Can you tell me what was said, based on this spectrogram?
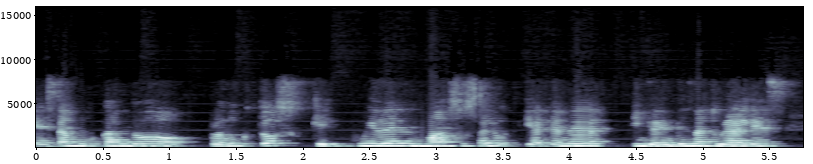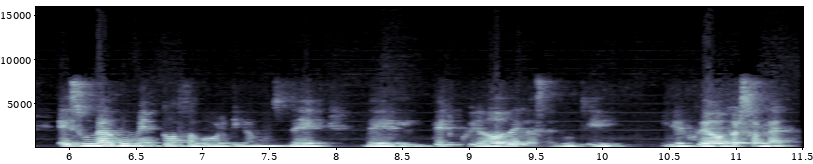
están buscando productos que cuiden más su salud y al tener ingredientes naturales es un argumento a favor, digamos, de, del cuidado de la salud y, y del cuidado personal.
